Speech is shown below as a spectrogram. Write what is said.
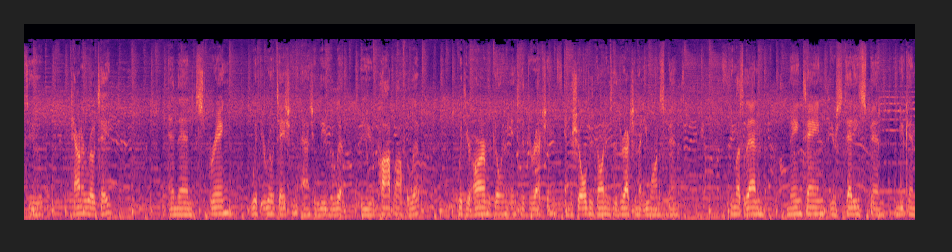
to counter rotate and then spring with your rotation as you leave the lip. You pop off the lip with your arms going into the direction and your shoulders going into the direction that you want to spin. You must then maintain your steady spin. You can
